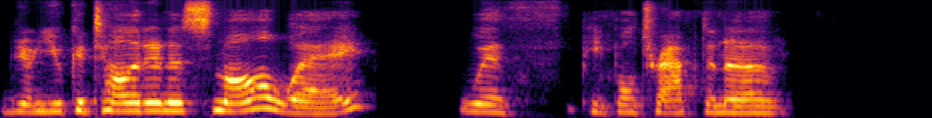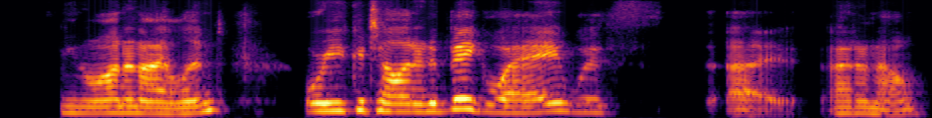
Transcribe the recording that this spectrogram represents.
you know you could tell it in a small way with people trapped in a you know on an island or you could tell it in a big way with uh, i don't know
